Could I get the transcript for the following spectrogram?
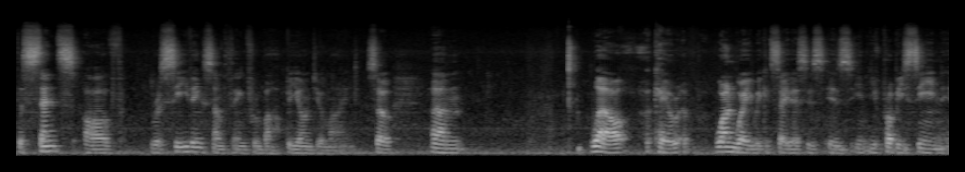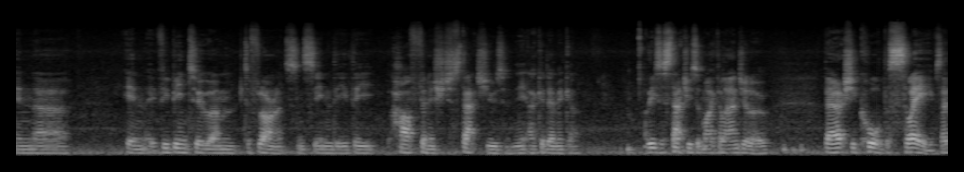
the sense of receiving something from beyond your mind. So um, well, okay. One way we could say this is is you've probably seen in uh, in if you've been to um, to Florence and seen the the half finished statues in the Accademia. These are statues of Michelangelo. They're actually called the slaves. I,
